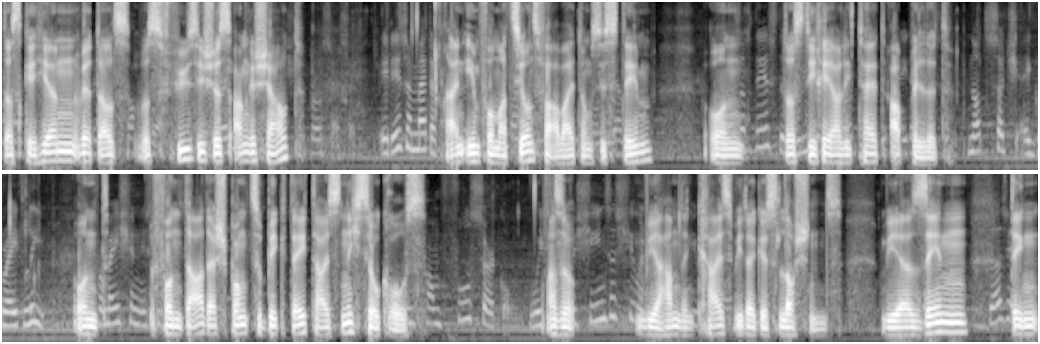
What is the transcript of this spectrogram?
Das Gehirn wird als was Physisches angeschaut, ein Informationsverarbeitungssystem und das die Realität abbildet. Und von da der Sprung zu Big Data ist nicht so groß. Also wir haben den Kreis wieder geschlossen. Wir sehen den,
